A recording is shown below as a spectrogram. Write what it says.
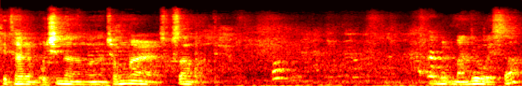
기타를 못 친다는 거는 정말 속상한 것 같아요. 뭘 만들고 있어?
